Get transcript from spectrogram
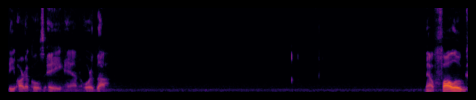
the articles a, an, or the. Now, followed,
